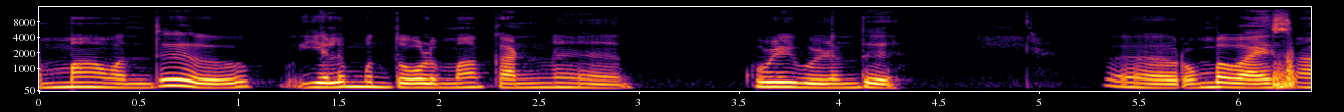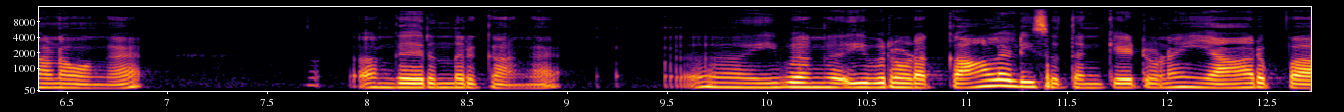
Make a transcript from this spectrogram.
அம்மா வந்து எலும்பும் தோளுமாக கண் குழி விழுந்து ரொம்ப வயசானவங்க அங்கே இருந்திருக்காங்க. இவங்க இவரோட காலடி சத்தம் கேட்டோன்னே யாருப்பா?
